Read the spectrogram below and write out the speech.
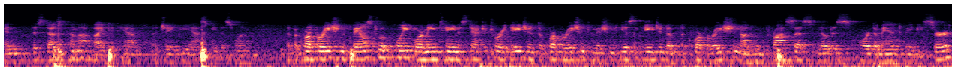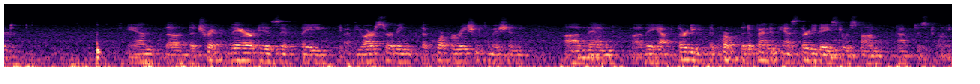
and this does come up. I did have JP ask me this one. If a corporation fails to appoint or maintain a statutory agent, the Corporation Commission is an agent of the corporation on whom process, notice, or demand may be served. And the, the trick there is if they, if you are serving the Corporation Commission, uh, then uh, they have 30, the corp, the defendant has 30 days to respond, not just 20.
